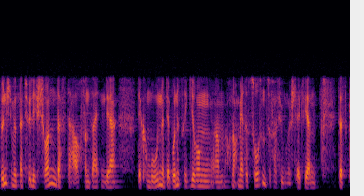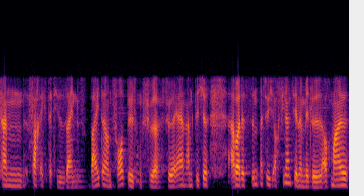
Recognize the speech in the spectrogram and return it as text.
wünschen wir uns natürlich schon, dass da auch von Seiten der der Kommunen und der Bundesregierung ähm, auch noch mehr Ressourcen zur Verfügung gestellt werden. Das kann Fachexpertise sein, Weiter- und Fortbildung für, für Ehrenamtliche, aber das sind natürlich auch finanzielle Mittel, auch mal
